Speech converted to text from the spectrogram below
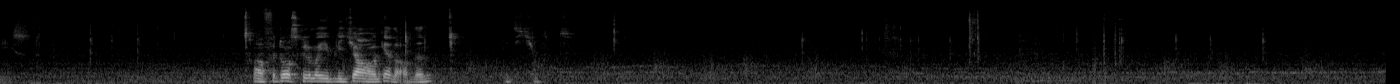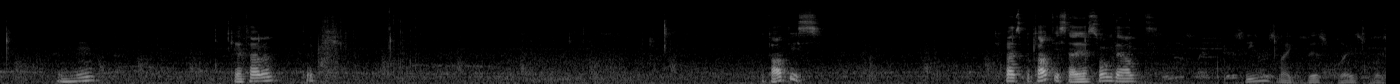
beast. Ja, för då skulle man ju bli jagad av den. Idiot. Mhm. Kan jag ta den? Tack. Potatis. Det fanns potatis där, jag såg det allt. Seems like this place was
